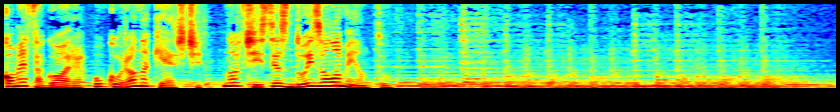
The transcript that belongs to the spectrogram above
Começa agora o CoronaCast Notícias do Isolamento.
